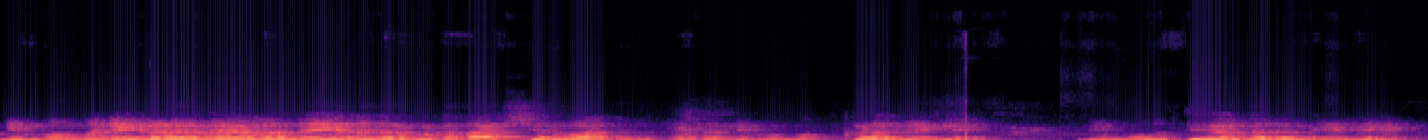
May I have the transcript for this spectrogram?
ನಿಮ್ಮ ಮನೆಗಳ ಮೇಲೆ ನಯನಗರ ಮಠದ ಆಶೀರ್ವಾದ ಇರ್ತದೆ. ನಿಮ್ಮ ಮಕ್ಕಳ ಮೇಲೆ, ನಿಮ್ಮ ಉದ್ಯೋಗದ ಮೇಲೆ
